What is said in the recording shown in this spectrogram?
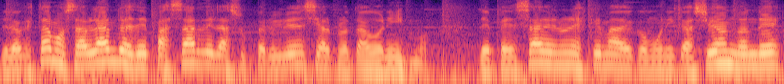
De lo que estamos hablando es de pasar de la supervivencia al protagonismo, de pensar en un esquema de comunicación donde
